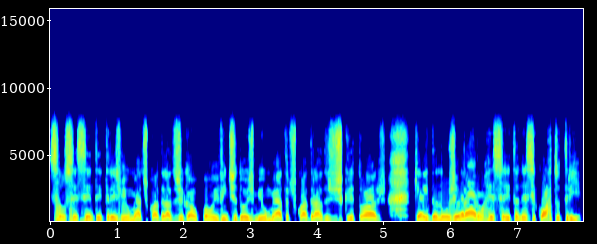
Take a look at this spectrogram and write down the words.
são 63 mil metros quadrados de galpão e 22 mil metros quadrados de escritórios, que ainda não geraram receita nesse quarto TRI.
